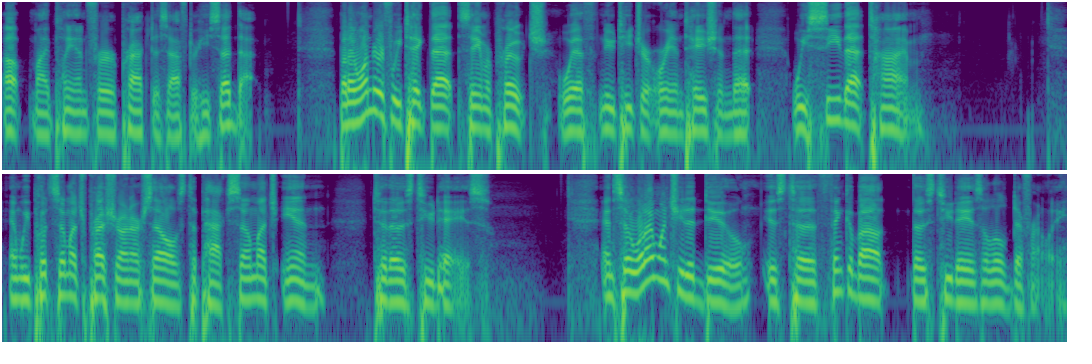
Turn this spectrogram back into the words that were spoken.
up my plan for practice after he said that. But I wonder if we take that same approach with new teacher orientation that we see that time and we put so much pressure on ourselves to pack so much in to those two days. And so, what I want you to do is to think about those two days a little differently.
